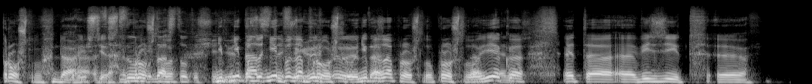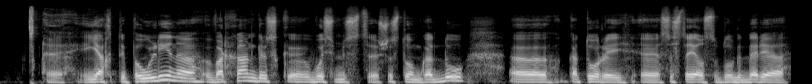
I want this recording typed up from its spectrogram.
Прошлого, да, да естественно. Да, прошлого, ну, да, не, не, поза, не позапрошлого, не позапрошлого, прошлого да, века. Конечно. Это визит яхты «Паулина» в Архангельск в 1986 году, э, который э, состоялся благодаря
